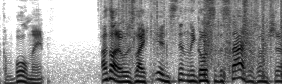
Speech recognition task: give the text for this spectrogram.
Fucking bull, mate. I thought it was like instantly goes to the stash or some shit.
